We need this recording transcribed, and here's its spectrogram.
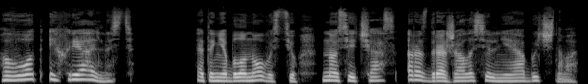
Вот их реальность. Это не было новостью, но сейчас раздражало сильнее обычного.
